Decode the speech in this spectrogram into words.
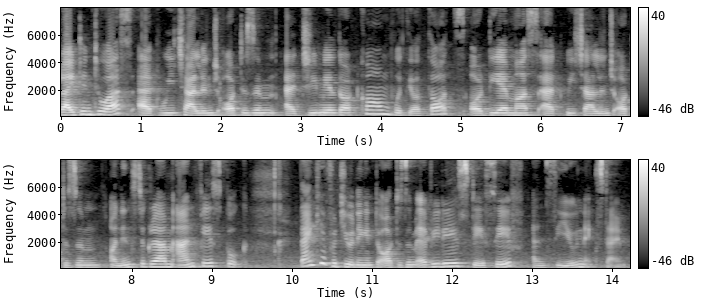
Write into us at wechallengeautism at gmail.com with your thoughts or DM us at wechallengeautism on Instagram and Facebook. Thank you for tuning into Autism Every Day. Stay safe and see you next time.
